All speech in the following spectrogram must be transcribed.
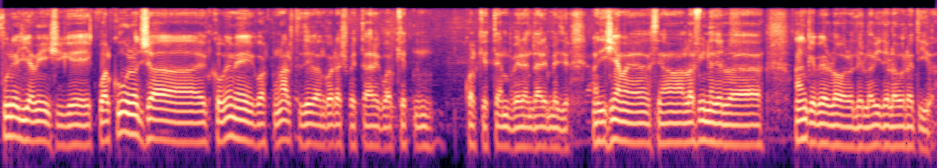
pure gli amici che qualcuno già come me, qualcun altro deve ancora aspettare qualche qualche tempo per andare in mezzo, ma diciamo siamo alla fine del, anche per loro della vita lavorativa.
